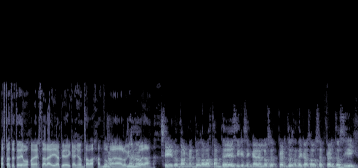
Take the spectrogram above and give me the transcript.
Bastante tenemos con estar ahí a pie de cañón trabajando para lo que se pueda. Sí, totalmente. O sea, bastante es y que se encarguen los expertos, hacer caso a los expertos y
